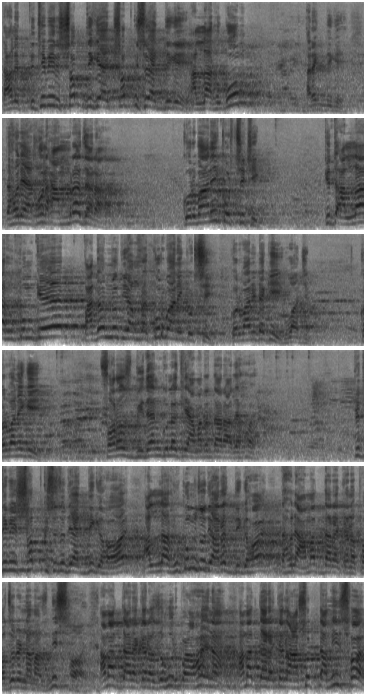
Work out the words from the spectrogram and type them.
তাহলে পৃথিবীর সব দিকে সব কিছু একদিকে, আল্লাহর হুকুম আরেক দিকে। তাহলে এখন আমরা যারা কোরবানি করছি ঠিক, কিন্তু আল্লাহর হুকুমকে প্রাধান্য দিয়ে আমরা কোরবানি করছি, কোরবানিটা কি? ওয়াজিব। কোরবানি কি? ফরজ বিধানগুলো কি আমাদের দ্বারা আদায় হয়? পৃথিবীর সব কিছু যদি একদিকে হয়, আল্লাহর হুকুম যদি আরেক দিকে হয়, তাহলে আমার দ্বারা কেন ফজরের নামাজ মিস হয়? আমার দ্বারা কেন জহুর পড়া হয় না? আমার দ্বারা কেন আসরটা মিস হয়?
